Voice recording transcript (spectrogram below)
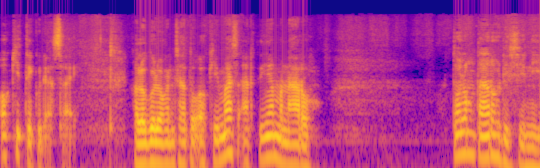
okite kudasai. Kalau golongan satu okimas artinya menaruh. Tolong taruh di sini.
